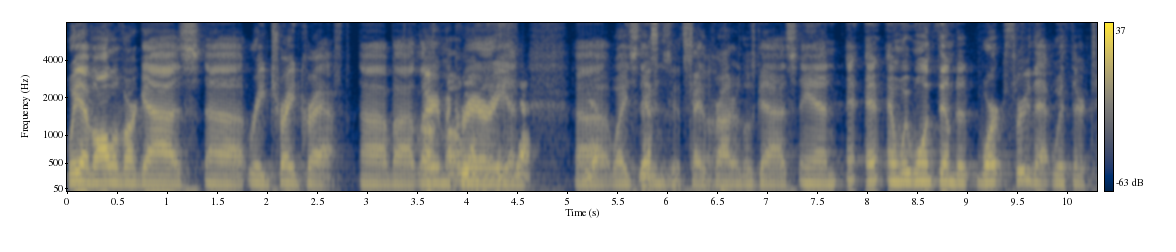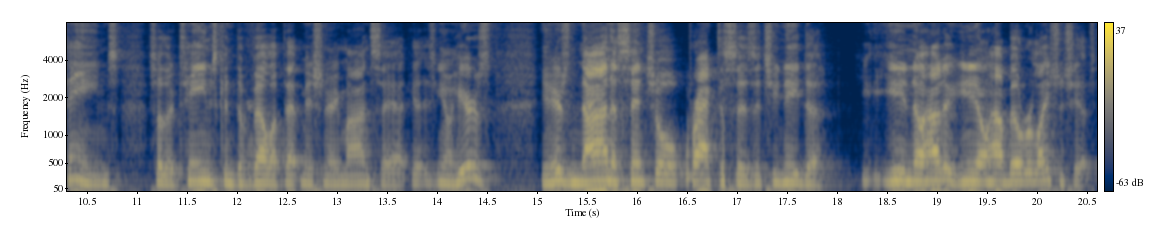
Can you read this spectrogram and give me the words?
we have all of our guys uh, read Tradecraft uh, by Larry Oh, McCrary yeah. and Yeah. uh, Wade Stephens, good and Caleb stuff. Crider, those guys, and, and and we want them to work through that with their teams, so their teams can develop that missionary mindset. You know, here's you know, here's nine essential practices that you need to you, you need to know how to do. You need to know how to build relationships.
